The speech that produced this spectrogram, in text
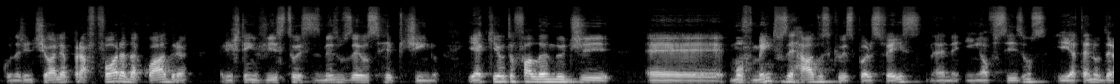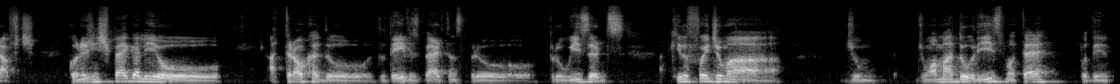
Quando a gente olha para fora da quadra, a gente tem visto esses mesmos erros repetindo. E aqui eu estou falando de é, movimentos errados que o Spurs fez né, em off-seasons e até no draft. Quando a gente pega ali o, a troca do, do Davis Bertans para o Wizards, aquilo foi de uma de um, de um amadorismo até, poder,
